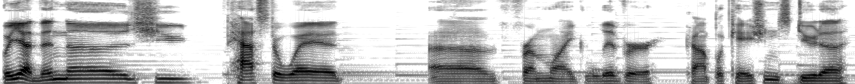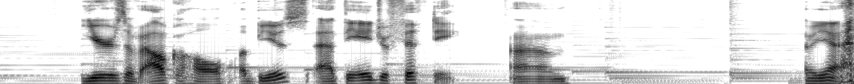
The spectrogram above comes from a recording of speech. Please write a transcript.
but yeah, then uh, she passed away uh, from like liver complications due to years of alcohol abuse at the age of 50. Um, oh yeah,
